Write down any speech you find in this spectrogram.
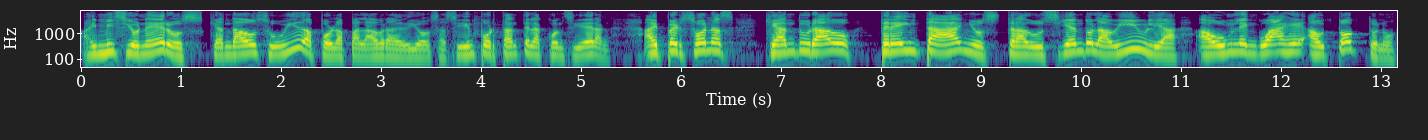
Hay misioneros que han dado su vida por la palabra de Dios, así importante la consideran. Hay personas que han durado 30 años traduciendo la Biblia a un lenguaje autóctono.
